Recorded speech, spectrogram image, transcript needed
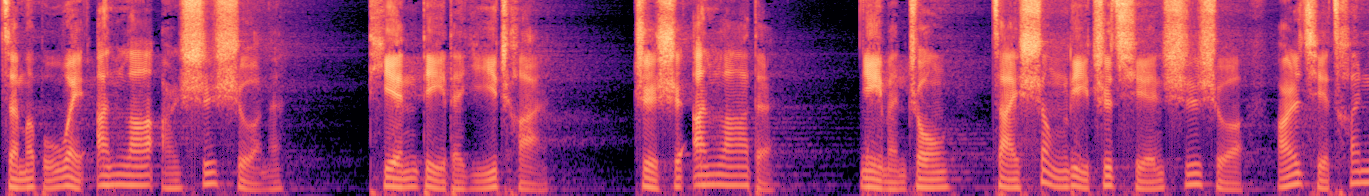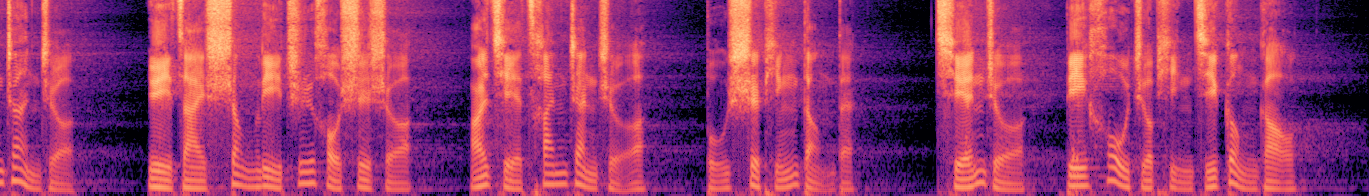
怎么不为安拉而施舍呢？天地的遗产只是安拉的。你们中在胜利之前施舍而且参战者，与在胜利之后施舍而且参战者，不是平等的。前者比后者品级更高。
